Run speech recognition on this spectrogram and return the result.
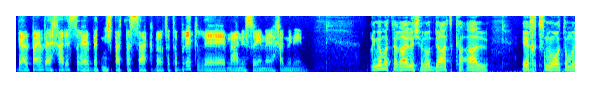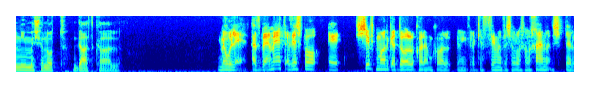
ב-2011 בית משפט פסק בארצות הברית למען נישואים אה, חד-מיניים. אם המטרה היא לשנות דעת קהל, איך תנועות אומנים משנות דעת קהל? מעולה. אז באמת, אז יש פה אה, שיפט מאוד גדול, קודם כל, אני רק אשים את זה שוב לשולחן, של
